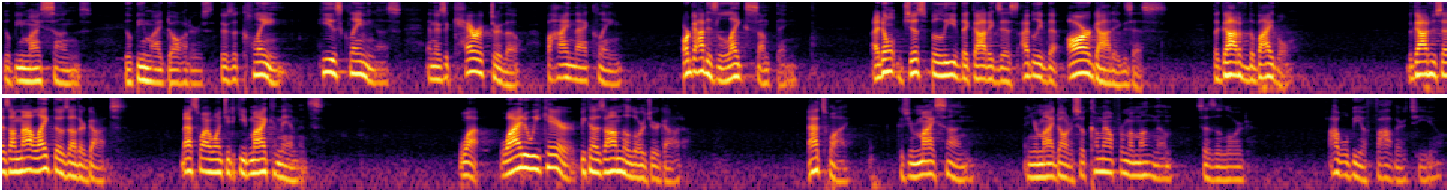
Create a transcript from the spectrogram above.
You'll be my sons. You'll be my daughters. There's a claim. He is claiming us. And there's a character, though, behind that claim. Our God is like something. I don't just believe that God exists, I believe that our God exists, the God of the Bible. The God who says, I'm not like those other gods. That's why I want you to keep my commandments. What? Why do we care? Because I'm the Lord your God. That's why. Because you're my son and you're my daughter. So come out from among them, says the Lord. I will be a father to you.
